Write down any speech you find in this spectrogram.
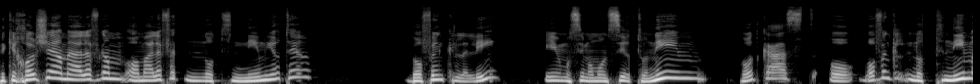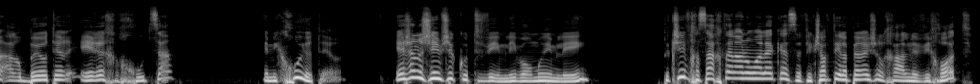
וככל שהמאלף גם, או המאלפת נותנים יותר, באופן כללי, אם הם עושים המון סרטונים, פודקאסט, או באופן כללי, נותנים הרבה יותר ערך החוצה, הם ייקחו יותר. יש אנשים שכותבים לי ואומרים לי, תקשיב, חסכת לנו מלא כסף, הקשבתי לפרק שלך על נביחות,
